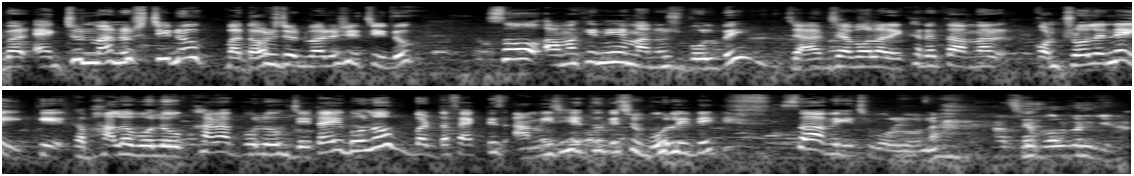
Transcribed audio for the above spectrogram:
এবার একজন মানুষ চিনুক বা দশজন মানুষই চিনুক সো আমাকে নিয়ে মানুষ বলবেই যার যা বলার এখানে তো আমার কন্ট্রোলে নেই কে ভালো বলুক খারাপ বলুক যেটাই বলুক বাট দ্য ফ্যাক্ট ইজ আমি যেহেতু কিছু বলিনি সো আমি কিছু বলব না। আজকে বলবেন কি না?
